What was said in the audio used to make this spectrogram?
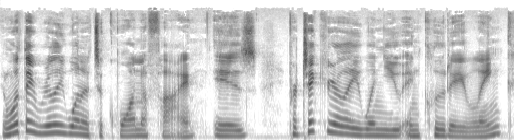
And what they really wanted to quantify is particularly when you include a link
